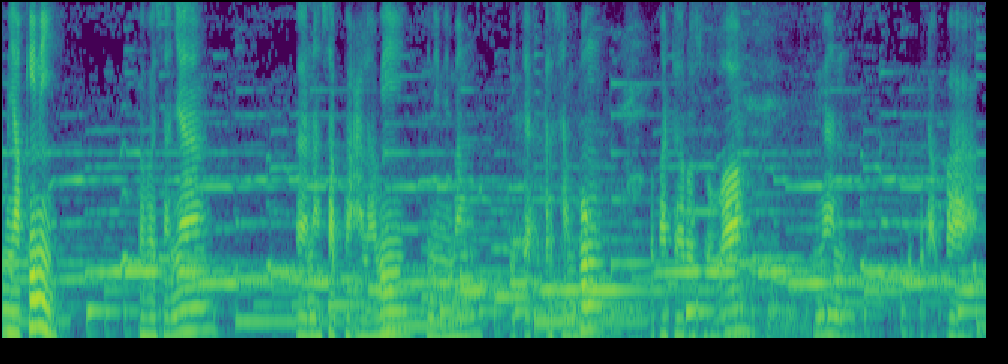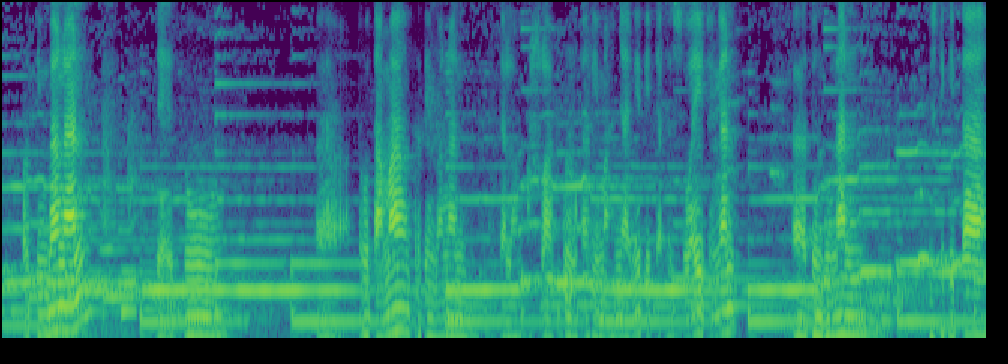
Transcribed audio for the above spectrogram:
meyakini bahwasanya eh, nasab Ba'alawi ini memang tidak tersambung kepada Rasulullah dengan beberapa pertimbangan yaitu terutama pertimbangan dalam akhlakul karimahnya ini tidak sesuai dengan uh, tuntunan Gusti kita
